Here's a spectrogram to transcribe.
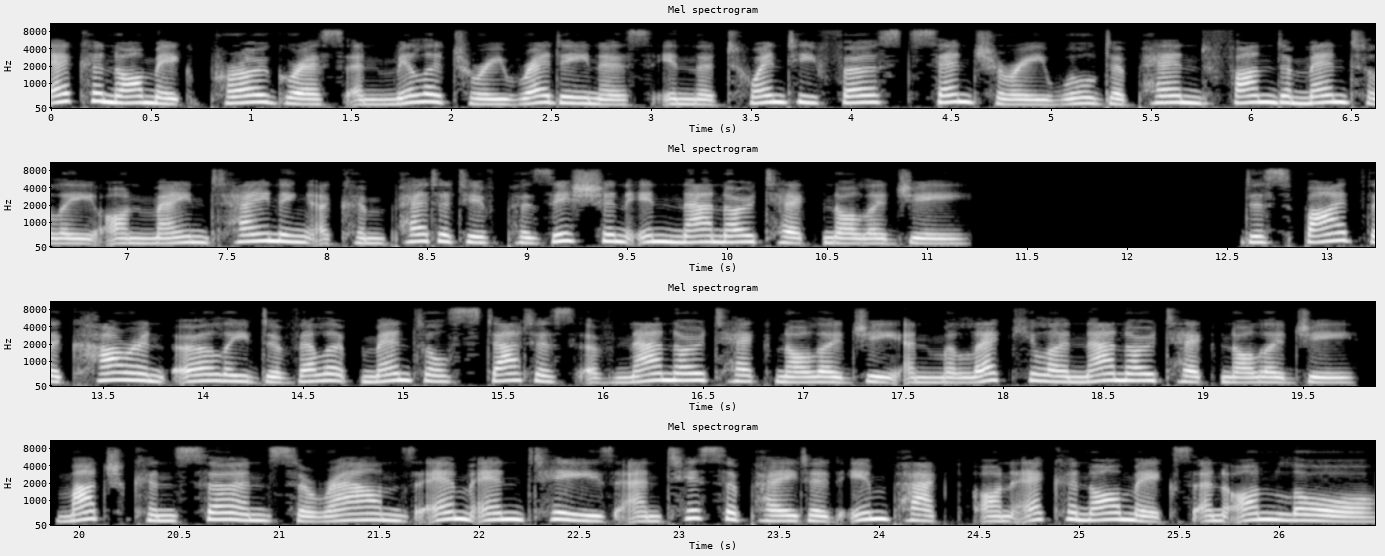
Economic progress and military readiness in the 21st century will depend fundamentally on maintaining a competitive position in nanotechnology. Despite the current early developmental status of nanotechnology and molecular nanotechnology, much concern surrounds MNT's anticipated impact on economics and on law.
